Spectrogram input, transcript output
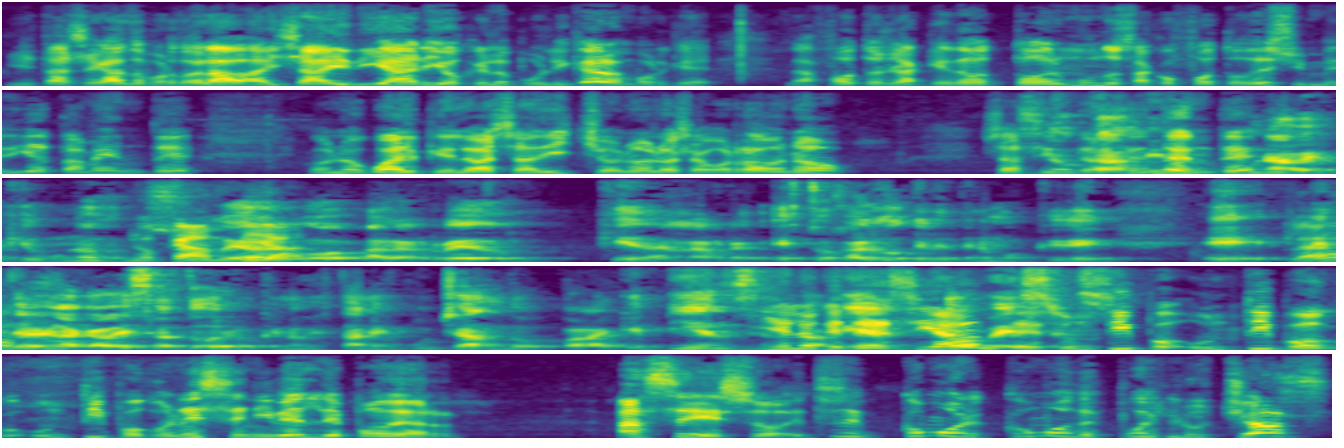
y está llegando por todos lados, ahí ya hay diarios que lo publicaron porque la foto ya quedó, todo el mundo sacó fotos de eso inmediatamente, con lo cual que lo haya dicho no, lo haya borrado no, ya es no intrascendente. Una vez que uno no sube cambia. algo a la red, queda en la red. Esto es algo que le tenemos que eh, Claro. meter en la cabeza a todos los que nos están escuchando, para que piensen. Y es lo que te decía antes, veces. un tipo, un tipo, un tipo con ese nivel de poder hace eso. Entonces, ¿cómo, cómo después luchás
